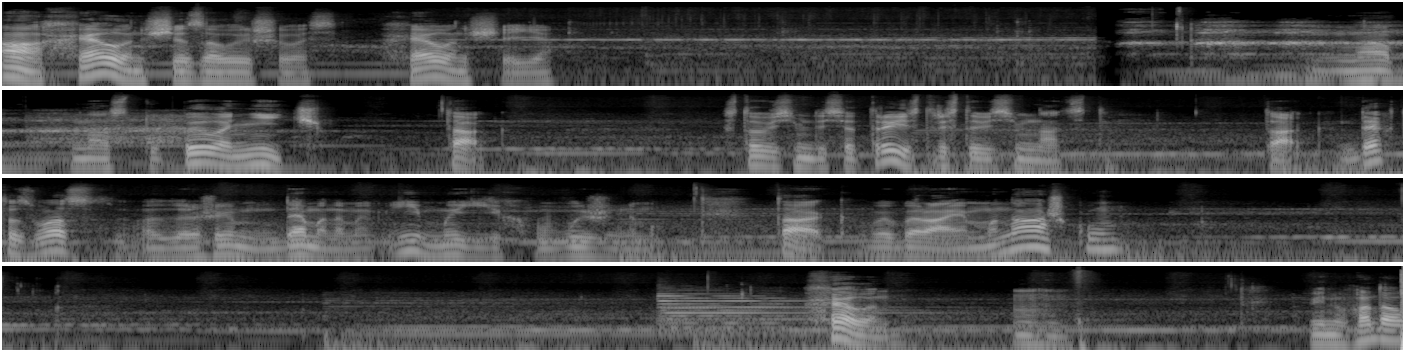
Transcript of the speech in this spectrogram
А, Хелен ще залишилась. Хелен ще є. На... Наступила ніч. Так. 183 із 318. Так, дехто з вас режим демонами, і ми їх виженемо. Так, вибираємо монашку. Хелен. Угу. Він вгадав.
